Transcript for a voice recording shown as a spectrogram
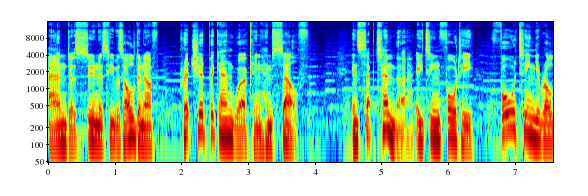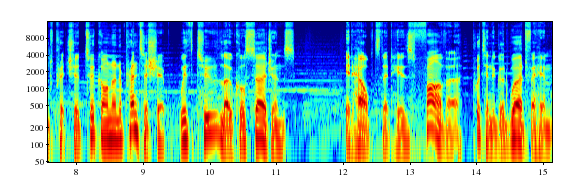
And as soon as he was old enough, Pritchard began working himself. In September 1840, 14 year old Pritchard took on an apprenticeship with two local surgeons. It helped that his father put in a good word for him.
